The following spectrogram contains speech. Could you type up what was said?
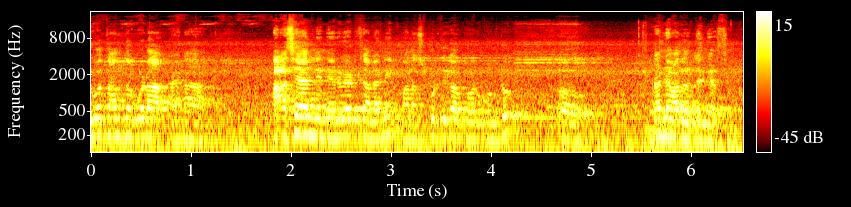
యువత అంతా కూడా ఆయన ఆశయాల్ని నెరవేర్చాలని మనస్ఫూర్తిగా కోరుకుంటూ ధన్యవాదాలు తెలియజేస్తున్నాం.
